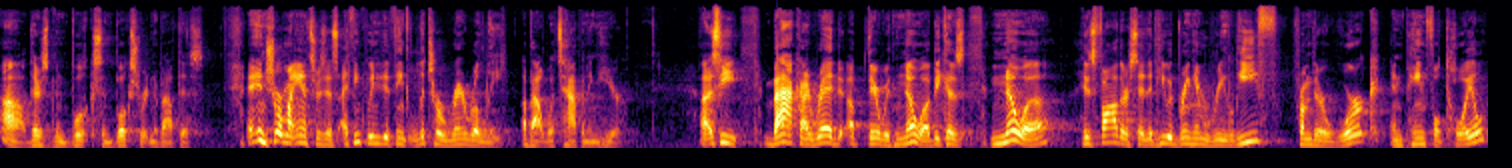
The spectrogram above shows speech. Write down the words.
Ah, there's been books and books written about this. In short, my answer is this I think we need to think literarily about what's happening here. Uh, see, back I read up there with Noah because Noah, his father, said that he would bring him relief from their work and painful toil.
